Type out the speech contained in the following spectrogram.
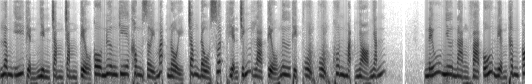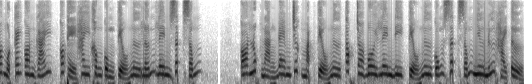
Lâm Ý Thiển nhìn chằm chằm tiểu cô nương kia không rời mắt nổi, trong đầu xuất hiện chính là tiểu ngư thịt ủ ủ khuôn mặt nhỏ nhắn. Nếu như nàng và cố niệm thâm có một cái con gái, có thể hay không cùng tiểu ngư lớn lên rất giống. Có lúc nàng đem trước mặt tiểu ngư tóc cho bôi lên đi tiểu ngư cũng rất giống như nữ hài tử.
